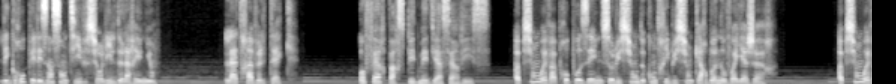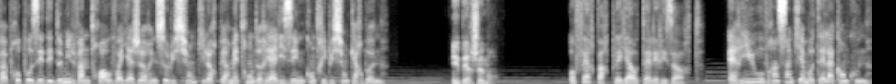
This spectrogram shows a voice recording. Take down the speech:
les groupes et les incentives sur l'île de la Réunion. La Travel Tech. Offert par Speed Media Service. Option Web va proposer une solution de contribution carbone aux voyageurs. Option Web va proposer dès 2023 aux voyageurs une solution qui leur permettront de réaliser une contribution carbone. Hébergement. Offert par Playa Hotel et Resort. RIU ouvre un cinquième hôtel à Cancun.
